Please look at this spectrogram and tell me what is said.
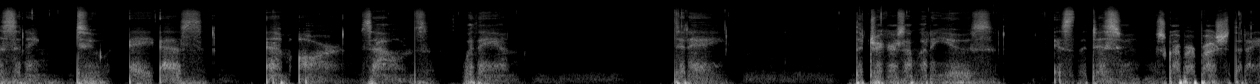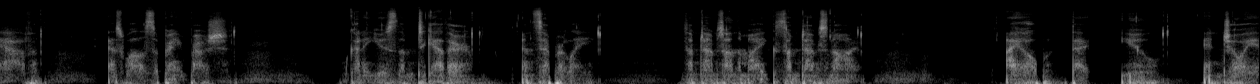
listening to ASMR Sounds with Anne. Today, the triggers I'm going to use is the dish scrubber brush that I have, as well as a paintbrush. I'm going to use them together and separately, sometimes on the mic, sometimes not. I hope that you enjoy it.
